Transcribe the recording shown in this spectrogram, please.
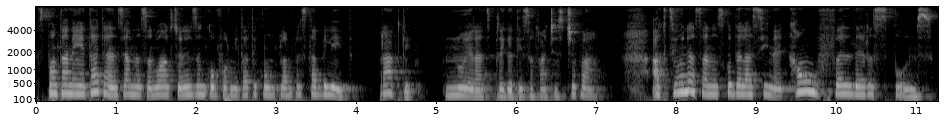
Spontaneitatea înseamnă să nu acționezi în conformitate cu un plan prestabilit. Practic, nu erați pregătit să faceți ceva. Acțiunea s-a născut de la sine ca un fel de răspuns.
